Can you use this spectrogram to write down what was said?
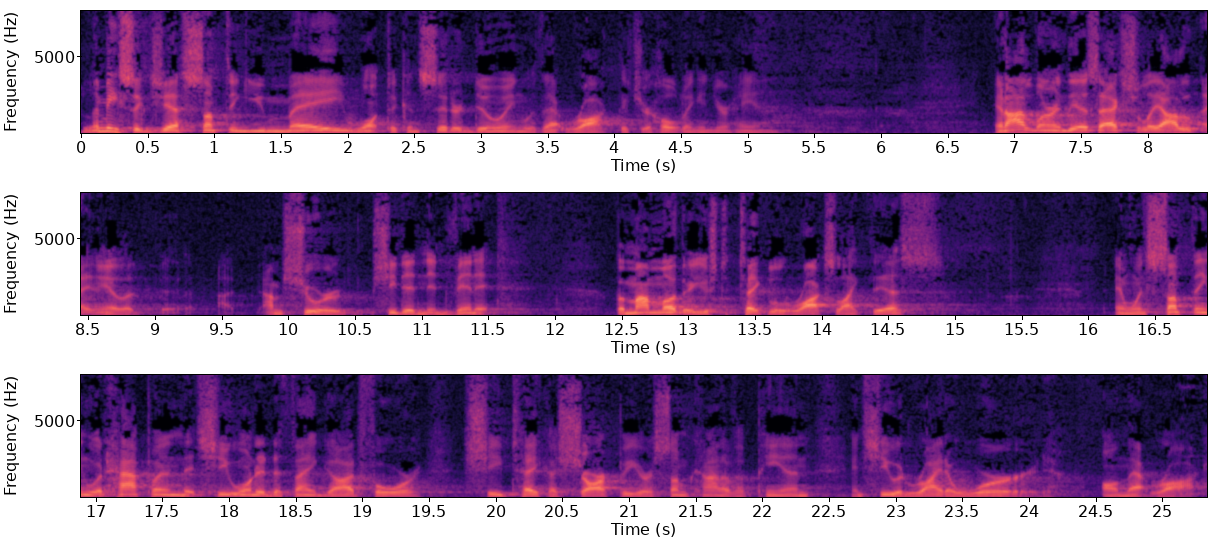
Let me suggest something you may want to consider doing with that rock that you're holding in your hand. And I learned this actually. I, you know, I'm sure she didn't invent it, but my mother used to take little rocks like this. And when something would happen that she wanted to thank God for, she'd take a sharpie or some kind of a pen and she would write a word on that rock.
